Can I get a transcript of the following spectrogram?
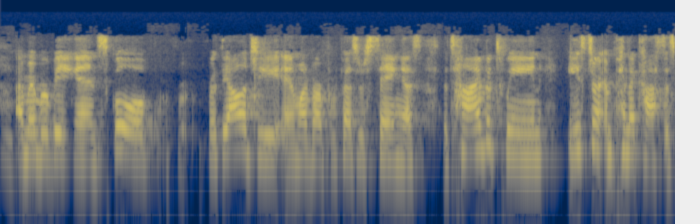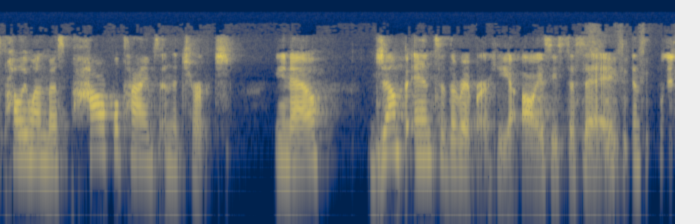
Mm-hmm. I remember being in school for, for theology and one of our professors saying us the time between Easter and Pentecost is probably one of the most powerful times in the church. You know, jump into the river, he always used to say, and swim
